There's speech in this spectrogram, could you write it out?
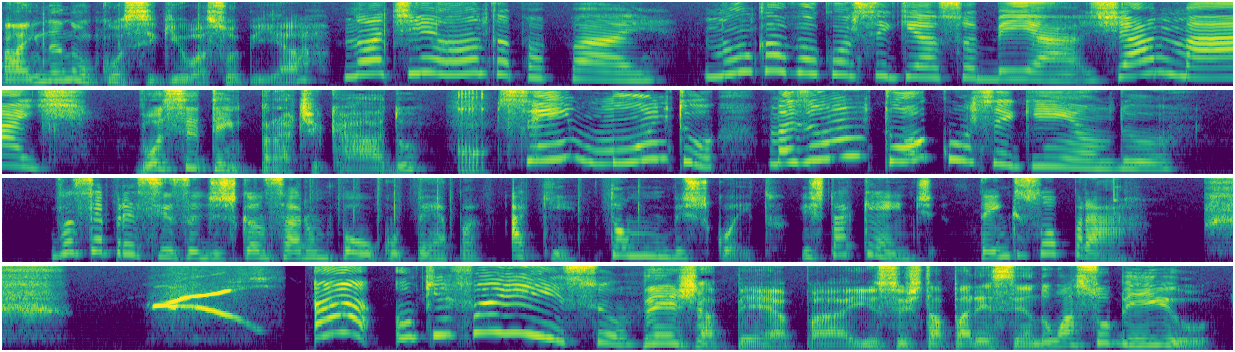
Ainda não conseguiu assobiar? Não adianta, papai. Nunca vou conseguir assobiar. Jamais. Você tem praticado? Sim, muito. Mas eu não tô conseguindo. Você precisa descansar um pouco, Peppa. Aqui, toma um biscoito. Está quente. Tem que soprar. Ah, o que foi isso? Veja, Peppa, isso está parecendo um assobio.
